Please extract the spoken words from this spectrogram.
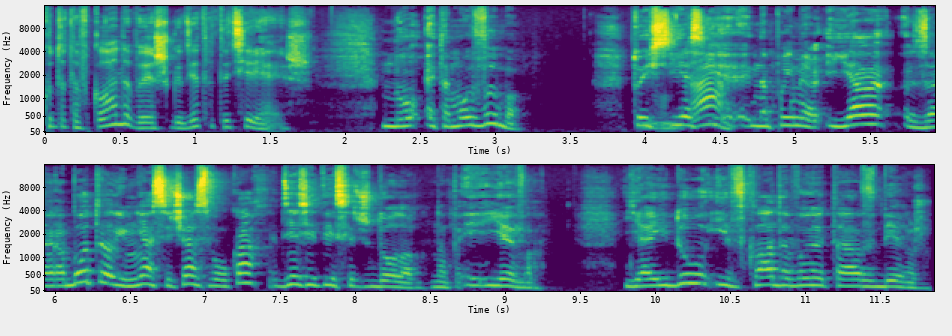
Куда то вкладываешь, где-то ты теряешь. Но это мой выбор. То есть, ну, если, да. Э, например, я заработал, и у меня сейчас в руках 10 тысяч долларов, евро. Я иду и вкладываю это в биржу.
